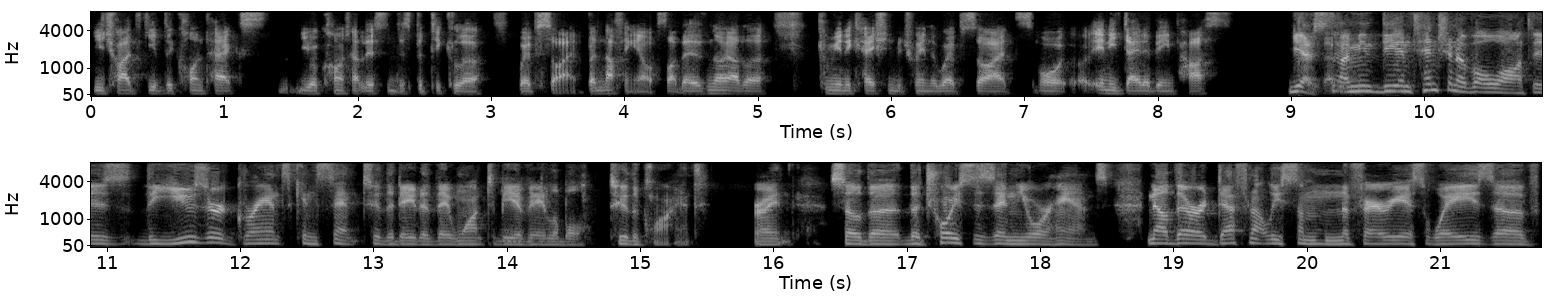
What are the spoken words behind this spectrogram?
you tried to give the contacts your contact list to this particular website, but nothing else. Like there's no other communication between the websites or any data being passed. Yes, I mean the intention of OAuth is the user grants consent to the data they want to be Mhm. available to the client, right? So the the choice is in your hands. Now there are definitely some nefarious ways of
